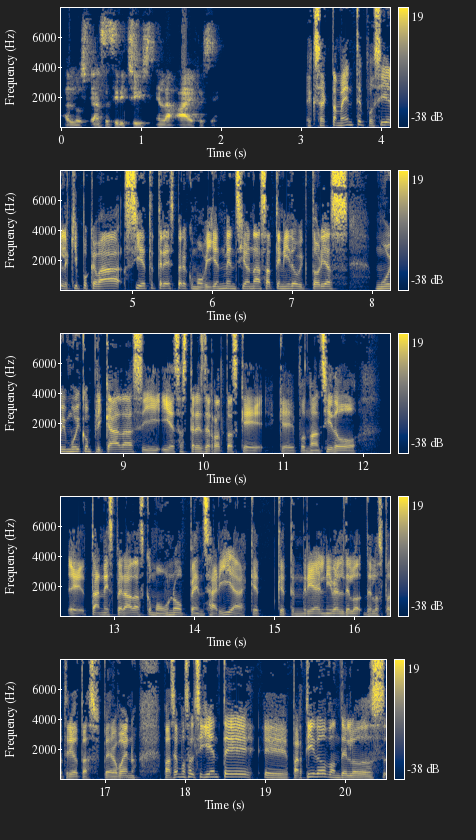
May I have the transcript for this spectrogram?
a los Kansas City Chiefs en la AFC. Exactamente, pues sí, el equipo que va 7-3, pero como bien mencionas, ha tenido victorias muy, muy complicadas y, esas tres derrotas que, pues no han sido eh, tan esperadas como uno pensaría que, tendría el nivel de, de, los Patriotas. Pero bueno, pasemos al siguiente eh, partido donde los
